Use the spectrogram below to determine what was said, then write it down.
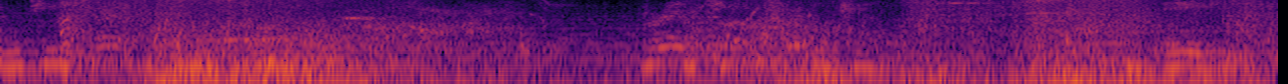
Blue team turret Red team triple kill. Ace.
